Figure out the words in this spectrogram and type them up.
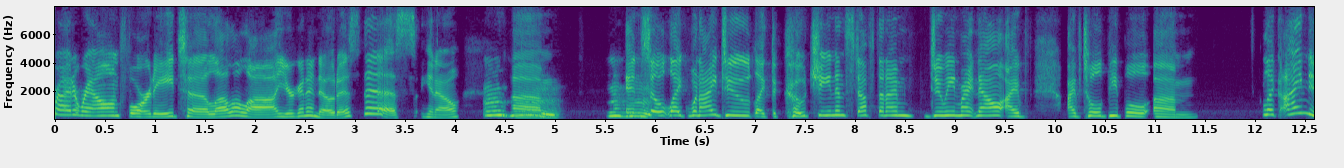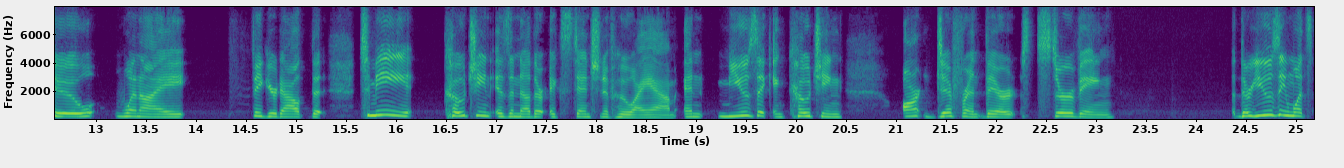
right around 40 to la la la, you're going to notice this, you know? Mm-hmm. Um, Mm-hmm. And so like when I do like the coaching and stuff that I'm doing right now, I've I've told people um like I knew when I figured out that to me coaching is another extension of who I am and music and coaching aren't different they're serving they're using what's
